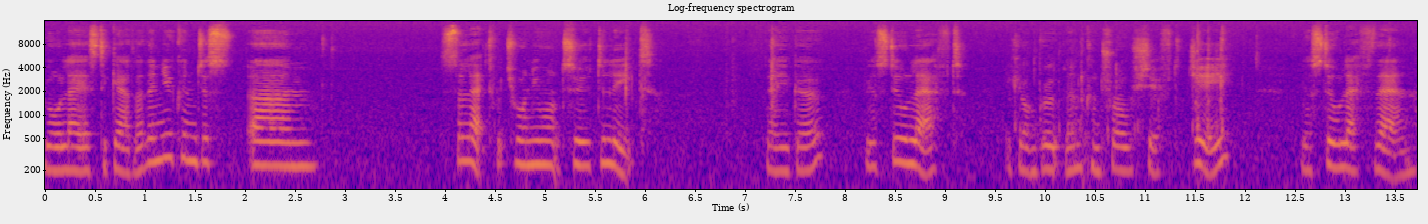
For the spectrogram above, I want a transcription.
your layers together. Then you can just um, select which one you want to delete. There you go. You're still left if you ungroup them control shift G you're still left then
